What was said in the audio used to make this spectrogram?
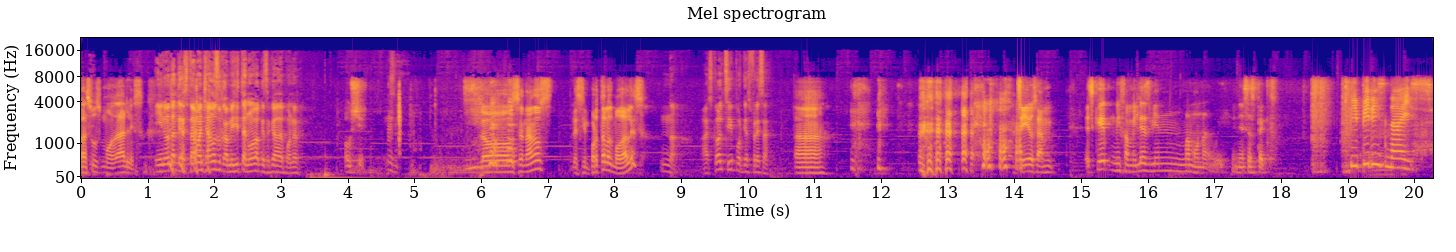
Va sus modales. Y nota que se está manchando su camisita nueva que se acaba de poner. Oh shit. ¿Los enanos les importan los modales? No, a Skull sí porque es fresa. Ah. Sí, o sea, es que mi familia es bien mamona, güey, en ese aspecto. Pipir is nice.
